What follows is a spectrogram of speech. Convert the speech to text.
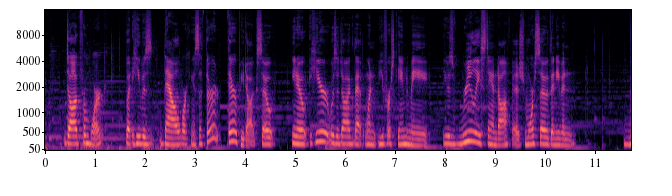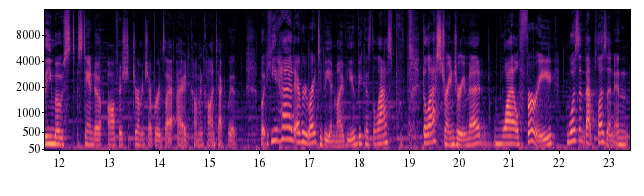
dog from work, but he was now working as a third therapy dog. So, you know, here was a dog that when he first came to me, he was really standoffish, more so than even the most standoffish German Shepherds I, I, had come in contact with. But he had every right to be, in my view, because the last the last stranger he met, while furry, wasn't that pleasant. And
